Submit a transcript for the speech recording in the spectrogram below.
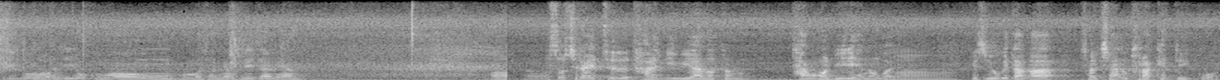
그리고 이제 이 구멍 한번 설명드리자면 어, 어, 서치라이트 달기 위한 어떤 타공을 미리 해놓은 거예요. 아, 그래서 여기다가 설치하는 브라켓도 있고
